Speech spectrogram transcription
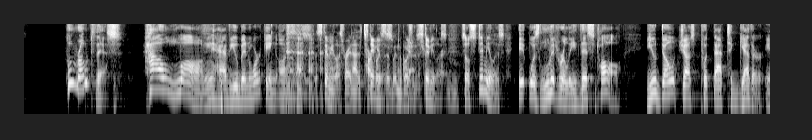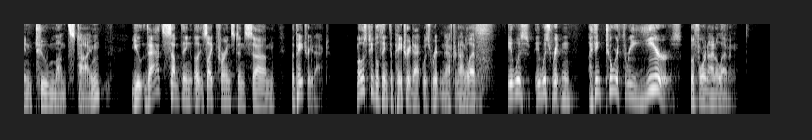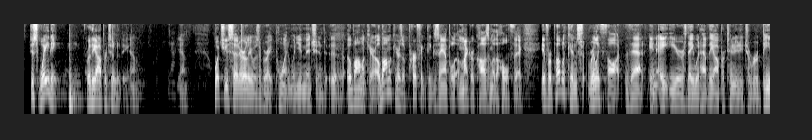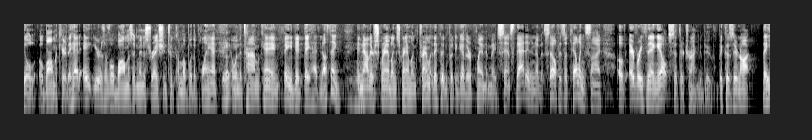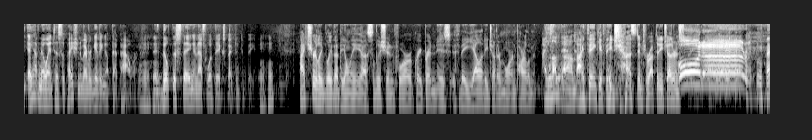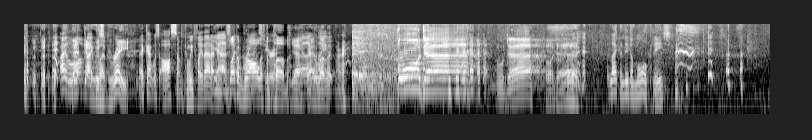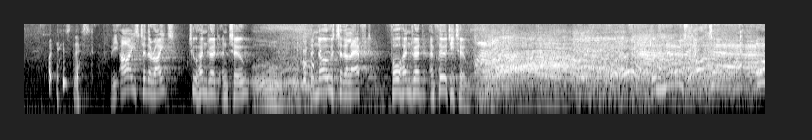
Who wrote this? How long have you been working on this? stimulus, right now. The TARP was in the Bush yeah, administration. Stimulus. right. Mm-hmm. So stimulus, it was literally this tall. You don't just put that together in two months' time. You that's something. It's like, for instance, um, the Patriot Act. Most people think the Patriot Act was written after 9/11. It was. It was written, I think, two or three years before 9/11, just waiting, for the opportunity. Yeah. What you said earlier was a great point when you mentioned uh, Obamacare. Obamacare is a perfect example, a microcosm of the whole thing. If Republicans really thought that in eight years they would have the opportunity to repeal Obamacare, they had eight years of Obama's administration to come up with a plan, and when the time came, they did. They had nothing, and now they're scrambling, scrambling, scrambling. They couldn't put together a plan that made sense. That in and of itself is a telling sign of everything else that they're trying to do because they're not they, they have no anticipation of ever giving up that power. They've built this thing, and that's what they expect it to be. I truly believe that the only uh, solution for Great Britain is if they yell at each other more in Parliament. I love that. Um, I think if they just interrupted each other and said, Order! I love that guy was clip. great. That guy was awesome. Can we play that? I Yeah. I- It's It's like a brawl at the it. pub. Yeah. let's I love play it. All right. Order! Order! Order. I'd like a little more, please. What is this? The ayes to the right, 202. The noes to the left, 432. The noes order.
